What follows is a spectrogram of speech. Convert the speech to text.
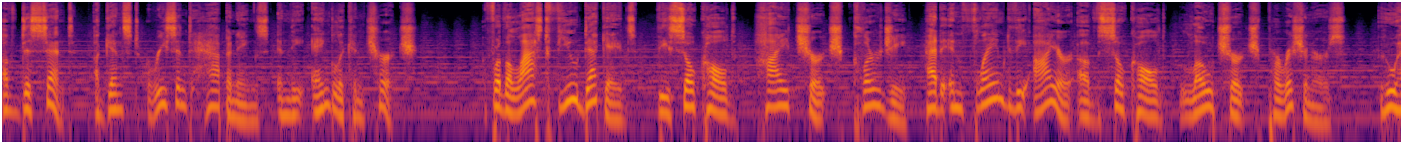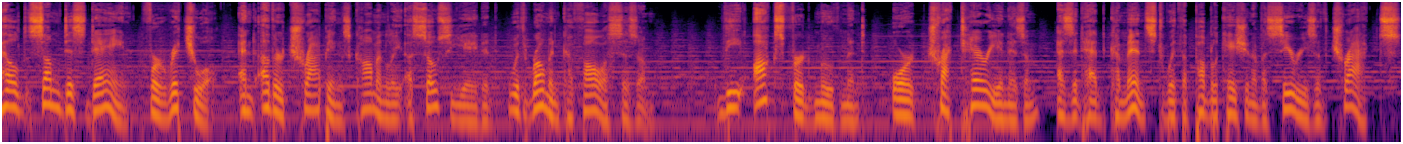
of dissent against recent happenings in the Anglican Church. For the last few decades, the so called high church clergy had inflamed the ire of so called low church parishioners who held some disdain for ritual and other trappings commonly associated with Roman Catholicism. The Oxford movement, or Tractarianism, as it had commenced with the publication of a series of tracts,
